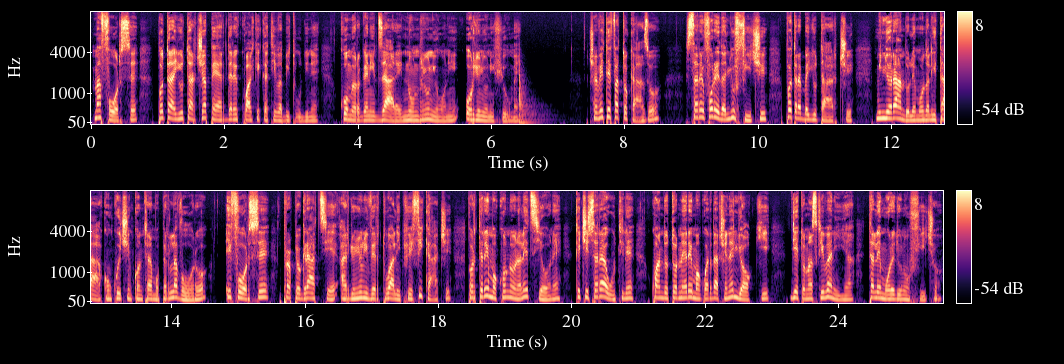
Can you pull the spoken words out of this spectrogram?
ma forse potrà aiutarci a perdere qualche cattiva abitudine, come organizzare non riunioni o riunioni fiume. Ci avete fatto caso? Stare fuori dagli uffici potrebbe aiutarci, migliorando le modalità con cui ci incontriamo per lavoro e forse, proprio grazie a riunioni virtuali più efficaci, porteremo con noi una lezione che ci sarà utile quando torneremo a guardarci negli occhi dietro una scrivania tra le mura di un ufficio.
